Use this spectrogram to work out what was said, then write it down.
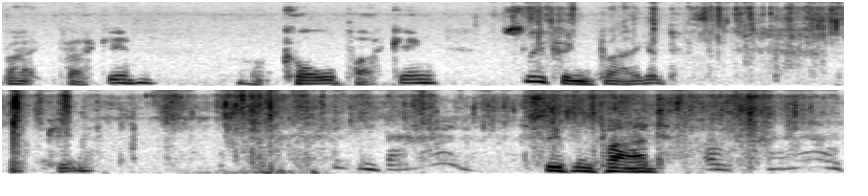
backpacking or coal packing sleeping bag. Okay, sleeping pad. Oh, God.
